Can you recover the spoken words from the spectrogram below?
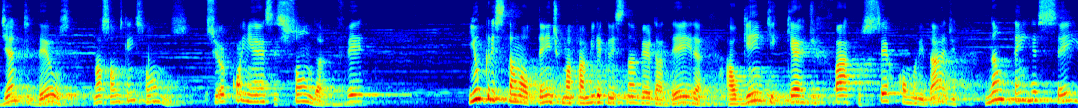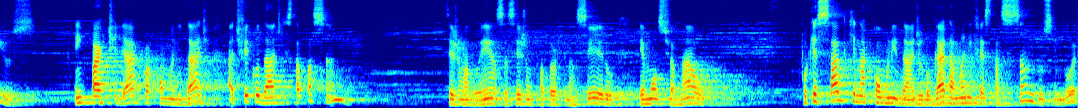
Diante de Deus, nós somos quem somos. O Senhor conhece, sonda, vê. E um cristão autêntico, uma família cristã verdadeira, alguém que quer de fato ser comunidade, não tem receios em partilhar com a comunidade a dificuldade que está passando. Seja uma doença, seja um fator financeiro, emocional, porque sabe que na comunidade, o lugar da manifestação do Senhor,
